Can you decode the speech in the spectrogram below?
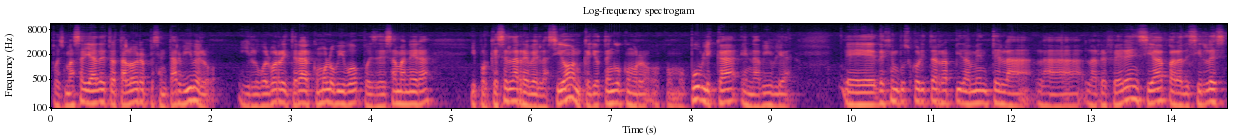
pues más allá de tratarlo de representar, vívelo. Y lo vuelvo a reiterar, ¿cómo lo vivo? Pues de esa manera y porque esa es la revelación que yo tengo como, como pública en la Biblia. Eh, dejen busco ahorita rápidamente la, la, referencia para decirles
